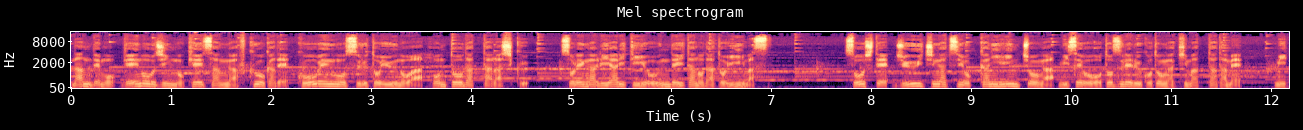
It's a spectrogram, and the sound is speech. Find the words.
何でも芸能人の K さんが福岡で講演をするというのは本当だったらしく、それがリアリティを生んでいたのだと言います。そうして11月4日に院長が店を訪れることが決まったため、3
